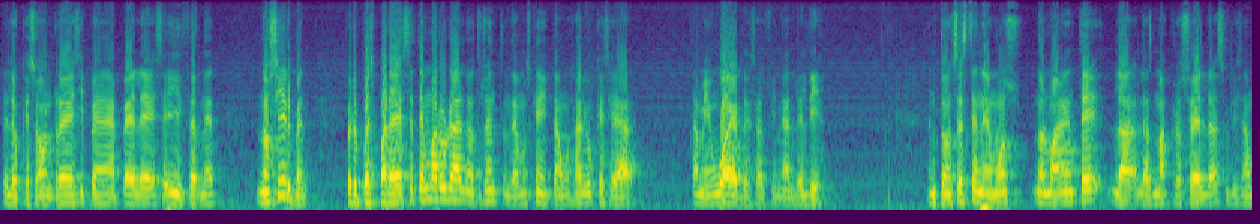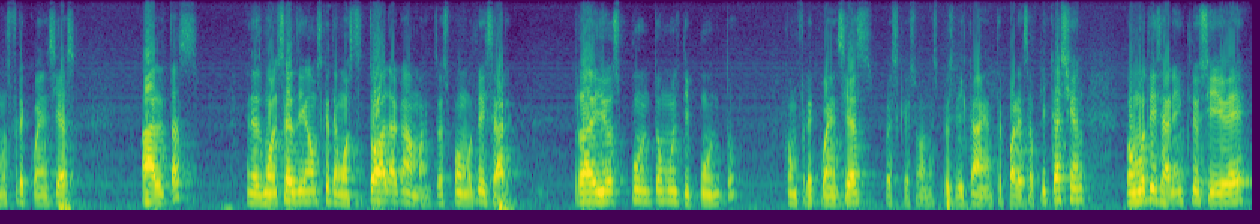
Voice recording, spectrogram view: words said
de lo que son redes IPMPLS y Ethernet, nos sirven. Pero pues para este tema rural nosotros entendemos que necesitamos algo que sea también wireless al final del día. Entonces tenemos normalmente las macroceldas, utilizamos frecuencias altas. En Small Cell digamos que tenemos toda la gama, entonces podemos utilizar radios punto multipunto, con frecuencias pues, que son específicamente para esa aplicación. Podemos utilizar inclusive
